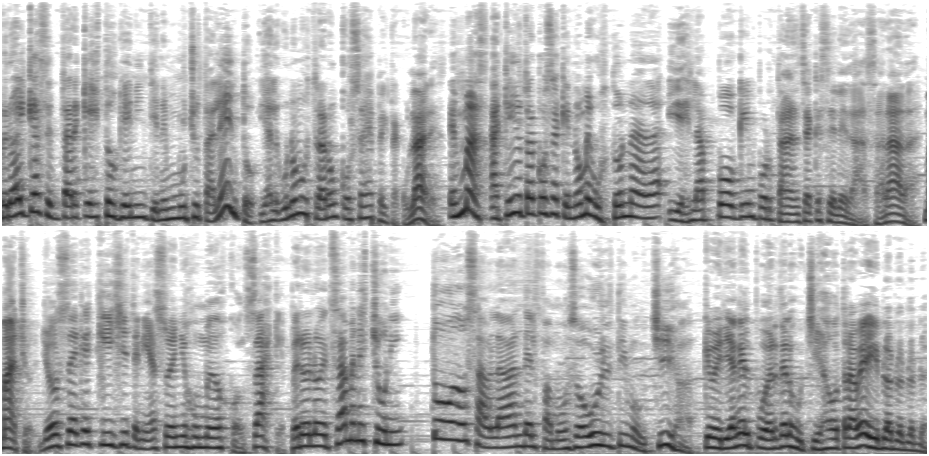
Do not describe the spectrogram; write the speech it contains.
Pero hay que aceptar que estos genin tienen mucho talento y algunos mostraron cosas espectaculares. Es más, aquí hay otra cosa que no me gustó nada y es la poca importancia que se le da a Sarada. Macho, yo sé que Kishi tenía sueños húmedos con Sasuke, pero en los exámenes Chunin todos hablaban del famoso último Uchiha, que verían el poder de los Uchihas otra vez y bla bla bla bla.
